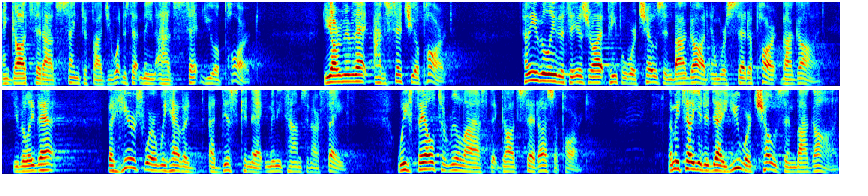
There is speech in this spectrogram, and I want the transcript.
And God said, I've sanctified you. What does that mean? I have set you apart. Do y'all remember that? I've set you apart. How many believe that the Israelite people were chosen by God and were set apart by God? You believe that? But here's where we have a, a disconnect many times in our faith. We fail to realize that God set us apart. Let me tell you today, you were chosen by God.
